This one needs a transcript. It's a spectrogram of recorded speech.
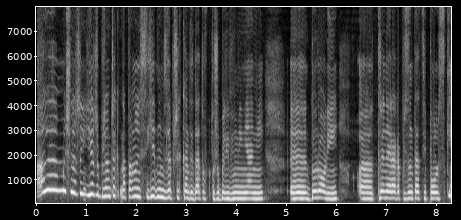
ale myślę, że Jerzy Brzęczek na pewno jest jednym z lepszych kandydatów, którzy byli wymieniani e, do roli e, trenera reprezentacji Polski.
